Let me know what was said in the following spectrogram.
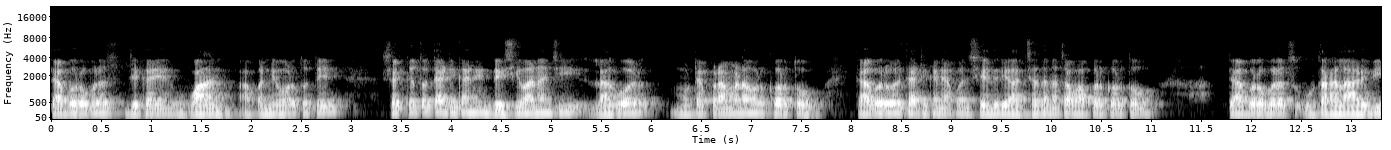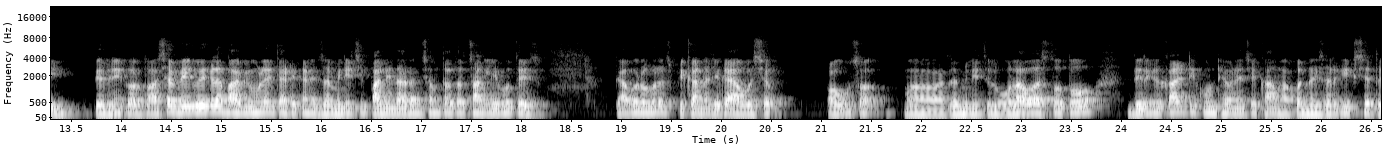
त्याबरोबरच जे काही वाण आपण निवडतो ते शक्यतो त्या ठिकाणी देशी वाणांची लागवड मोठ्या प्रमाणावर करतो. त्याबरोबर त्या ठिकाणी आपण सेंद्रिय आच्छादनाचा वापर करतो. त्याबरोबरच उताराला आडवी पेरणी करतो. अशा वेगवेगळ्या बाबीमुळे त्या ठिकाणी जमिनीची पाणी धारण क्षमता तर चांगली होतेच. त्याबरोबरच पिकांना जे काही आवश्यक पाऊस जमिनीतील ओलावा असतो तो दीर्घकाळ टिकून ठेवण्याचे काम आपण नैसर्गिक शेत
